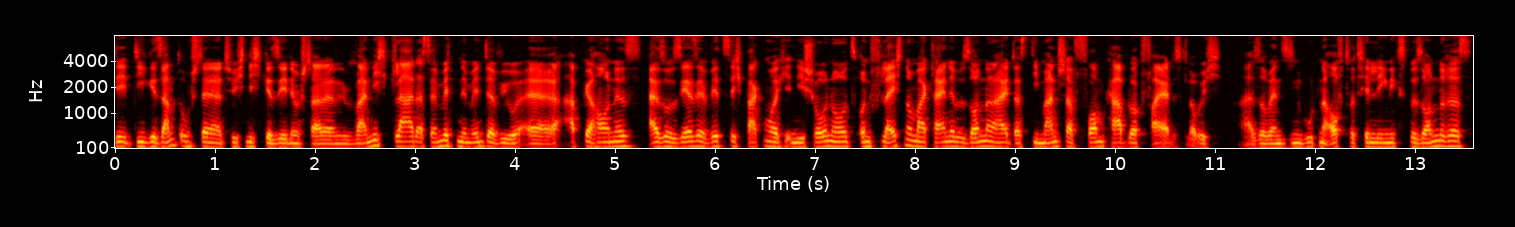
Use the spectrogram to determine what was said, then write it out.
die, die Gesamtumstände natürlich nicht gesehen im Stadion. War nicht klar, dass er mitten im Interview äh, abgehauen ist. Also sehr, sehr witzig. Packen wir euch in die Show Notes und vielleicht nochmal kleine Besonderheit, dass die Mannschaft vorm K-Block feiert, ist glaube ich, also wenn sie einen guten Auftritt hinlegen, nichts Besonderes.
